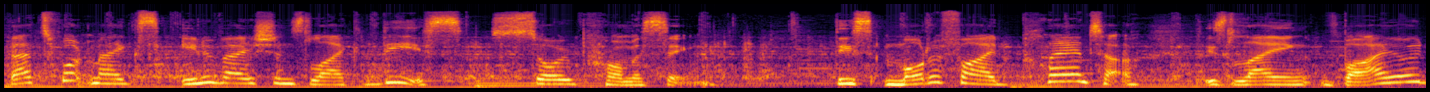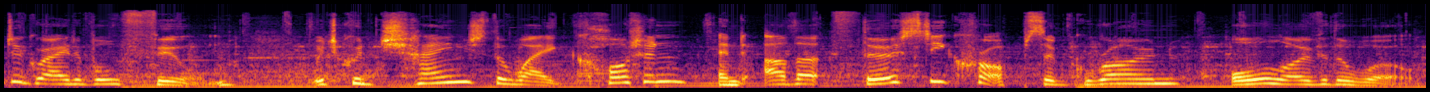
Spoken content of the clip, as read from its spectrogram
That's what makes innovations like this so promising. This modified planter is laying biodegradable film, which could change the way cotton and other thirsty crops are grown all over the world.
